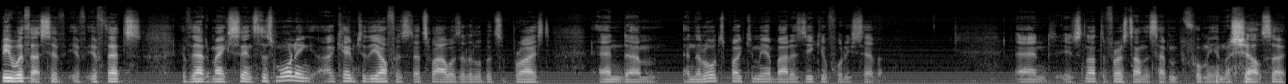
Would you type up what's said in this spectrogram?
be with us if, if, if that's if that makes sense. This morning I came to the office. That's why I was a little bit surprised, and um, and the Lord spoke to me about Ezekiel 47. And it's not the first time this happened before me and Michelle. So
